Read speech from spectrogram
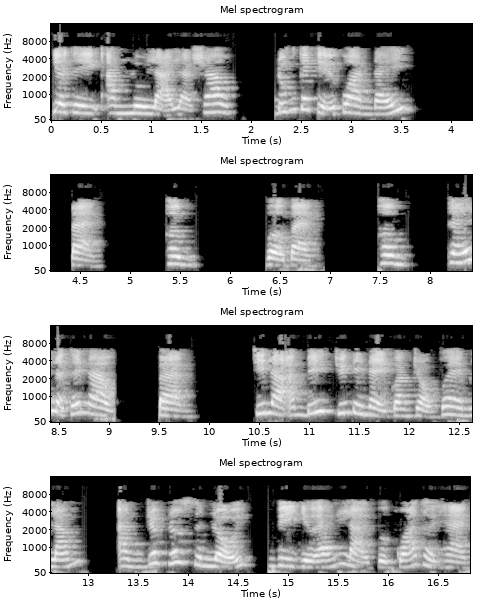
Giờ thì anh lui lại là sao? Đúng cái kiểu của anh đấy. Bạn, hâm, Vợ bạn, hâm, Thế là thế nào? Bạn, chỉ là anh biết chuyến đi này quan trọng với em lắm. Anh rất rất xin lỗi vì dự án lại vượt quá thời hạn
